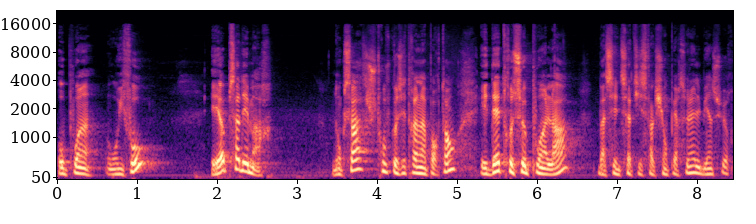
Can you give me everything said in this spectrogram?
au point où il faut, et hop, ça démarre. Donc ça, je trouve que c'est très important, et d'être ce point-là, bah, c'est une satisfaction personnelle, bien sûr.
